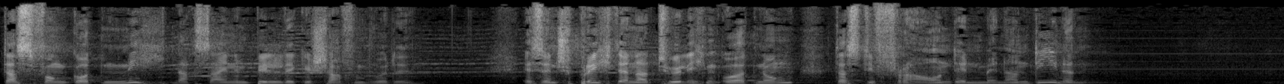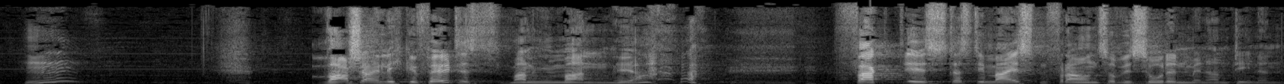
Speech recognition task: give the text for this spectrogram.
das von Gott nicht nach seinem Bilde geschaffen wurde. Es entspricht der natürlichen Ordnung, dass die Frauen den Männern dienen. Hm? Wahrscheinlich gefällt es manchem Mann, ja. Fakt ist, dass die meisten Frauen sowieso den Männern dienen.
